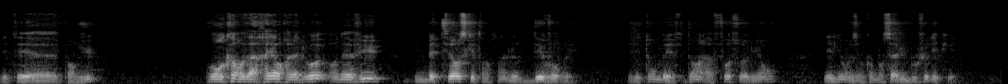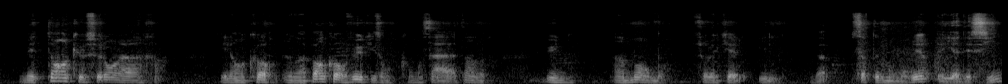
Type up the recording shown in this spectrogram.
Il était euh, pendu. Ou encore, on a vu une bête féroce qui est en train de le dévorer. Il est tombé dans la fosse aux lions, les lions ils ont commencé à lui bouffer les pieds. Mais tant que selon la il a encore, on n'a pas encore vu qu'ils ont commencé à atteindre un membre sur lequel il va certainement mourir, et il y a des signes,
